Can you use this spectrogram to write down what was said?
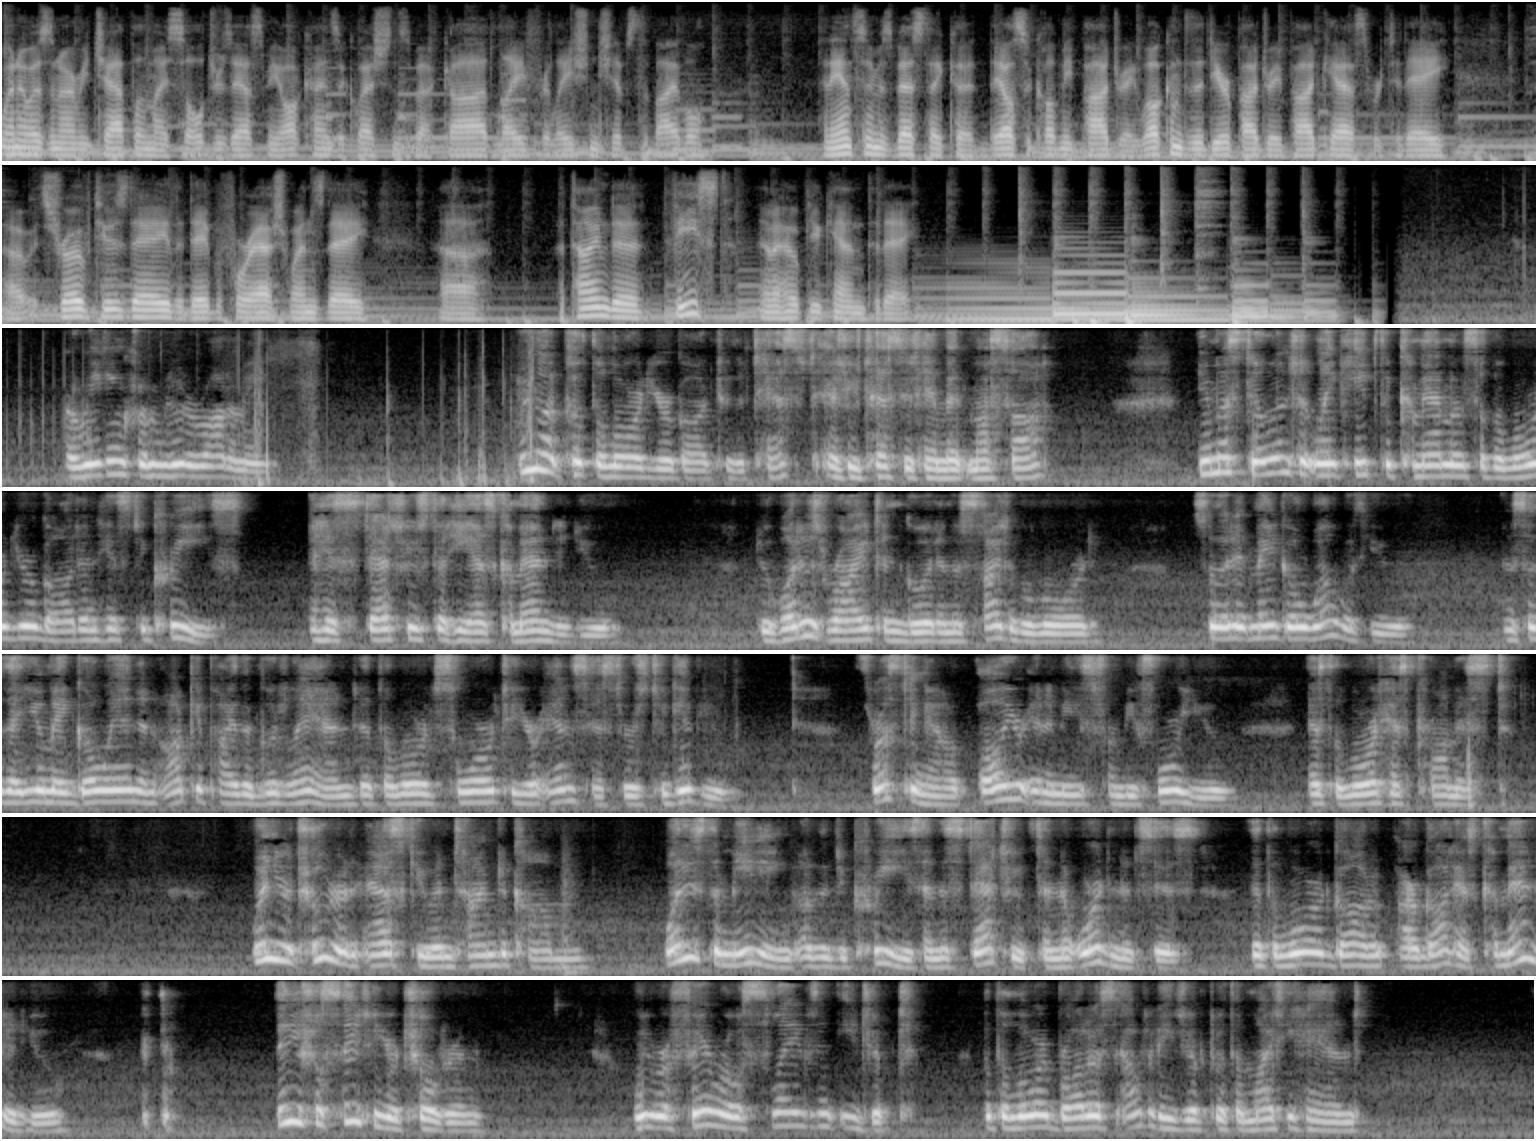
When I was an Army chaplain, my soldiers asked me all kinds of questions about God, life, relationships, the Bible, and answered them as best I could. They also called me Padre. Welcome to the Dear Padre podcast, where today uh, it's Shrove Tuesday, the day before Ash Wednesday, uh, a time to feast, and I hope you can today. A reading from Deuteronomy. Do not put the Lord your God to the test as you tested him at Massah. You must diligently keep the commandments of the Lord your God and his decrees and his statutes that he has commanded you. Do what is right and good in the sight of the Lord, so that it may go well with you, and so that you may go in and occupy the good land that the Lord swore to your ancestors to give you, thrusting out all your enemies from before you as the Lord has promised. When your children ask you in time to come, what is the meaning of the decrees and the statutes and the ordinances that the Lord God, our God, has commanded you? then you shall say to your children, We were Pharaoh's slaves in Egypt, but the Lord brought us out of Egypt with a mighty hand.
